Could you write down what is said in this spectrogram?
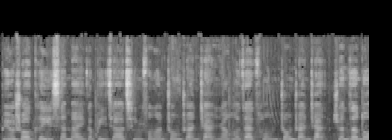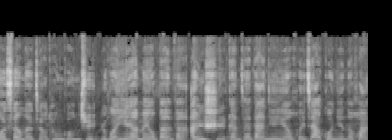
比如说，可以先买一个比较轻松的中转站，然后再从中转站选择多项的交通工具。如果依然没有办法按时赶在大年夜回家过年的话，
